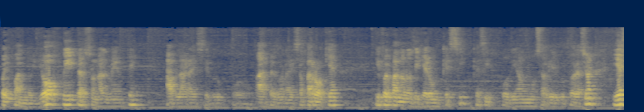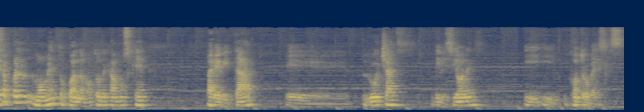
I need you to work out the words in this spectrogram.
Fue cuando yo fui personalmente a hablar a ese grupo, ah, perdón, a esa parroquia, y fue cuando nos dijeron que sí, que sí podíamos abrir el grupo de oración. Y ese fue el momento cuando nosotros dejamos que, para evitar eh, luchas, divisiones y, y- y controversias.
